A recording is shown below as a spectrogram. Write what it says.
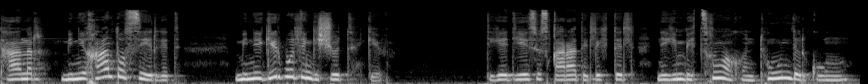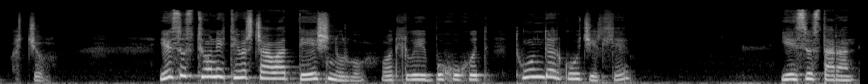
Та нар миний хаан тулсан иргэд миний гэр бүлийн гишүүд гэв. Тэгээд Есүс гараад илэгтэл нэгэн бяцхан охин түүн дээр гүн очив. Есүс түүнийг тэрч аваад дээш нь өргөв. Удалгүй бүх хүүхэд түүн дээр гүйж ирлээ. Есүс дараа нь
